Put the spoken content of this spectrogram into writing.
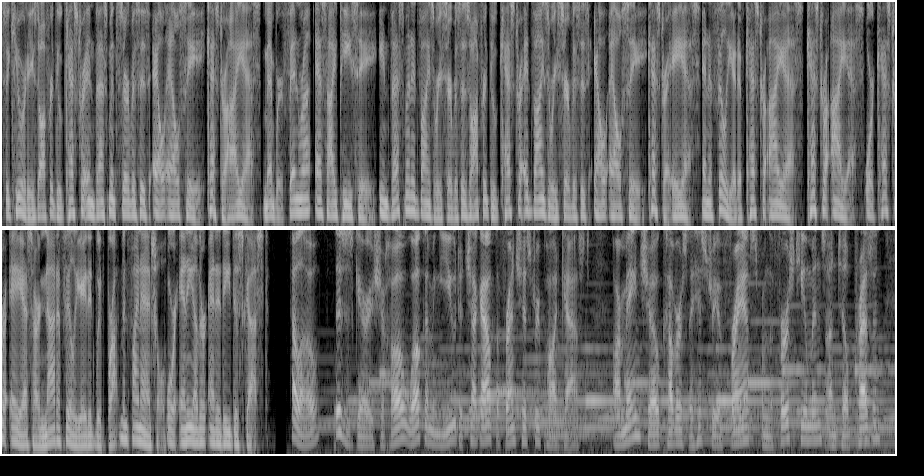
Securities offered through Kestra Investment Services LLC, Kestra IS, member FINRA SIPC. Investment advisory services offered through Kestra Advisory Services LLC, Kestra AS, an affiliate of Kestra IS. Kestra IS or Kestra AS are not affiliated with Brotman Financial or any other entity discussed. Hello, this is Gary Chahot welcoming you to check out the French History Podcast. Our main show covers the history of France from the first humans until present.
